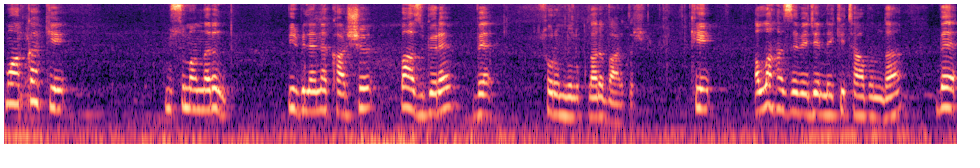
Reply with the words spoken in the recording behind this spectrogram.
muhakkak ki Müslümanların birbirlerine karşı bazı görev ve sorumlulukları vardır. Ki Allah Azze ve Celle kitabında ve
